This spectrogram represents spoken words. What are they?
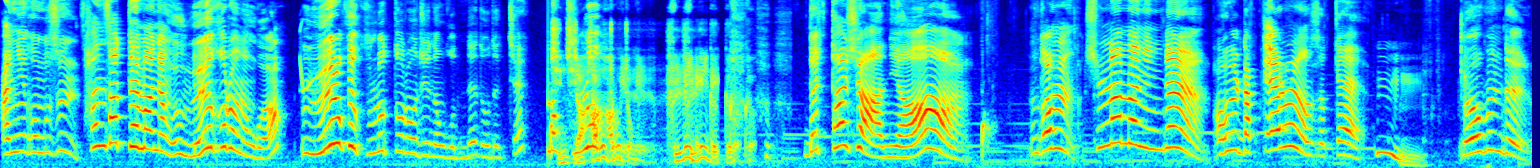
아니 이거 무슨 산사태 마냥 왜 그러는 거야? 왜 이렇게 굴러떨어지는 건데 도대체? 막 진짜 굴러 하루 종일 흘리네 그내 탓이 아니야. 이건 신라면인데 여기다 깨를 넣었어 깨. 음. 여러분들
